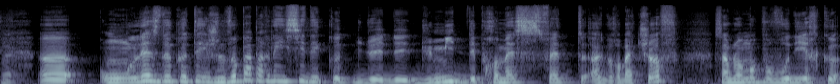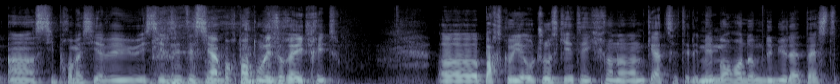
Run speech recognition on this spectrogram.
Ouais. Euh, on laisse de côté, je ne veux pas parler ici des- du mythe des promesses faites à Gorbatchev, simplement pour vous dire que, un, si promesses il y avait eu et si elles étaient si importantes, on les aurait écrites. Euh, parce qu'il y a autre chose qui a été écrit en 94, c'était les mémorandums de Budapest,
